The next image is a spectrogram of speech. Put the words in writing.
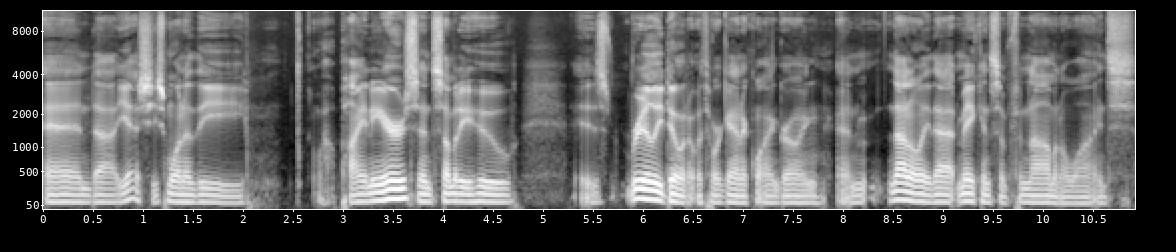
and uh, yeah, she's one of the well pioneers and somebody who is really doing it with organic wine growing, and not only that, making some phenomenal wines,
